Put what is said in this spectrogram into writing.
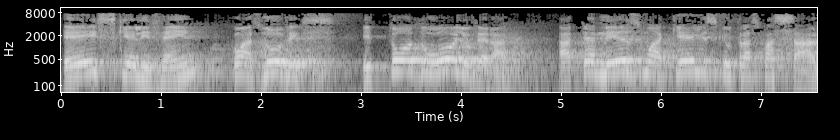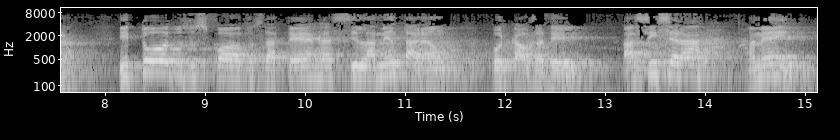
Eis que ele vem com as nuvens, e todo olho verá, até mesmo aqueles que o traspassaram, e todos os povos da terra se lamentarão por causa dele. Assim será. Amém.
